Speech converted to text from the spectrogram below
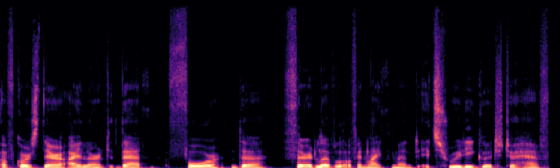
Of course, there I learned that for the third level of enlightenment, it's really good to have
